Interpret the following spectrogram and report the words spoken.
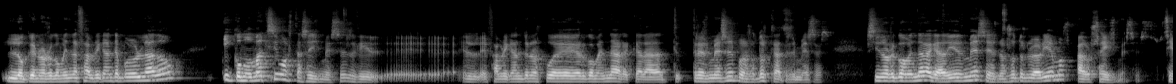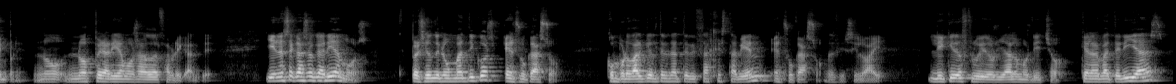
Lo que nos recomienda el fabricante por un lado y como máximo hasta seis meses. Es decir, eh, el fabricante nos puede recomendar cada tres meses, pues nosotros cada tres meses. Si nos recomendara cada 10 meses, nosotros lo haríamos a los 6 meses, siempre. No, no esperaríamos a lo del fabricante. Y en ese caso, ¿qué haríamos? Presión de neumáticos, en su caso. Comprobar que el tren de aterrizaje está bien, en su caso, es decir, si lo hay. Líquidos fluidos, ya lo hemos dicho. Que las baterías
